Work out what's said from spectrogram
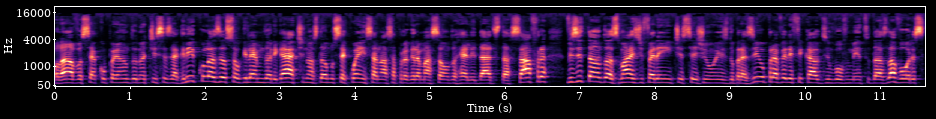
Olá, você acompanhando Notícias Agrícolas, eu sou Guilherme Dorigati. Nós damos sequência à nossa programação do Realidades da Safra, visitando as mais diferentes regiões do Brasil para verificar o desenvolvimento das lavouras.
